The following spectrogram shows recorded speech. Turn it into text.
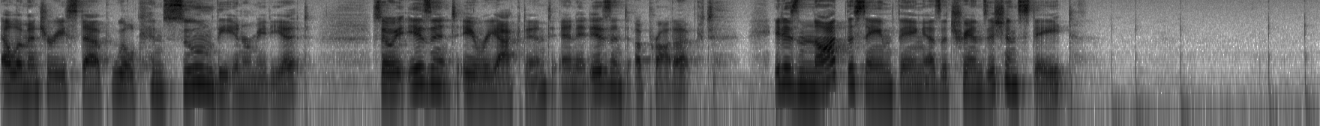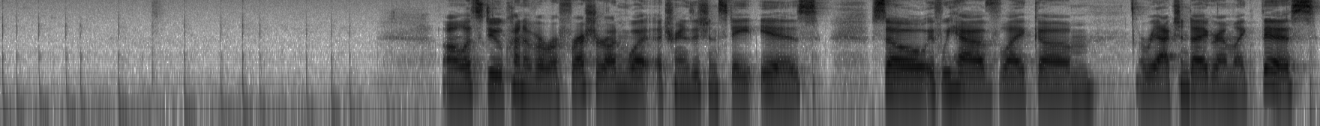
elementary step will consume the intermediate. So, it isn't a reactant and it isn't a product. It is not the same thing as a transition state. Uh, let's do kind of a refresher on what a transition state is. So if we have like um, a reaction diagram like this,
